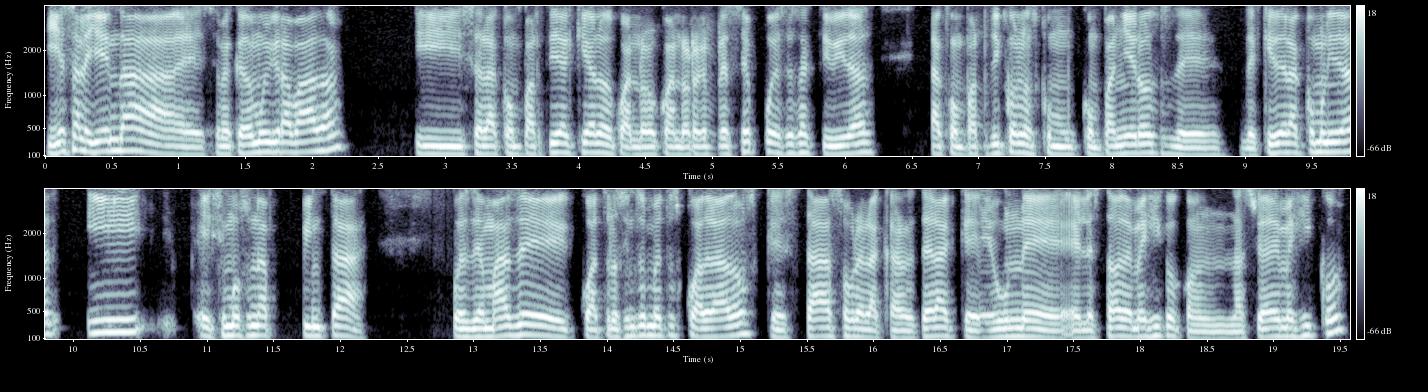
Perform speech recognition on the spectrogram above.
Y esa leyenda eh, se me quedó muy grabada y se la compartí aquí a lo, cuando, cuando regresé, pues esa actividad la compartí con los compañeros de, de aquí de la comunidad y hicimos una pinta pues de más de 400 metros cuadrados que está sobre la carretera que une el Estado de México con la Ciudad de México.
